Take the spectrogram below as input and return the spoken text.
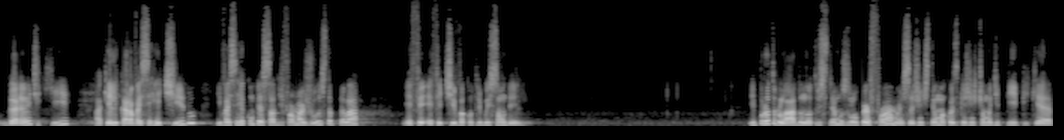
garante que aquele cara vai ser retido e vai ser recompensado de forma justa pela efetiva contribuição dele. E por outro lado, no outro extremo, os low performers, a gente tem uma coisa que a gente chama de PIP, que é,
